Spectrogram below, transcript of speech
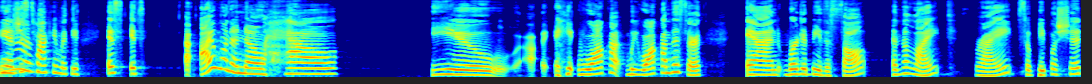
you know, Yeah. just talking with you, it's it's. I- want to know how you uh, walk. On, we walk on this earth, and we're to be the salt and the light, right? So people should,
